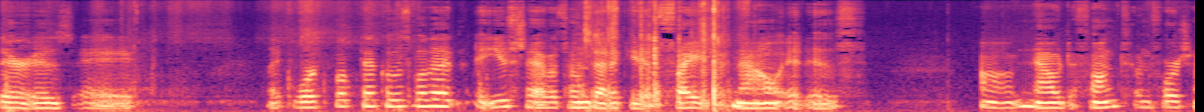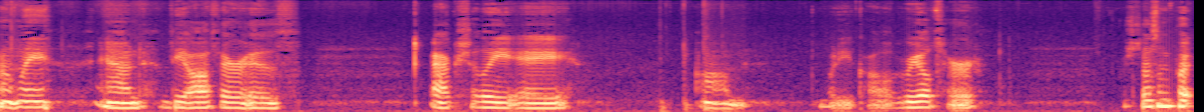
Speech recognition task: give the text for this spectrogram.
there is a like workbook that goes with it. It used to have its own dedicated site, but now it is um, now defunct, unfortunately. And the author is actually a um, what do you call it, realtor, which doesn't put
